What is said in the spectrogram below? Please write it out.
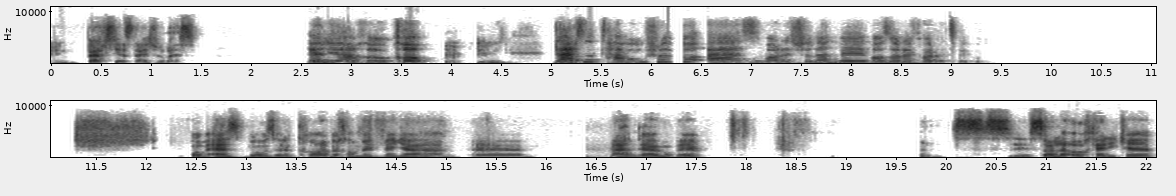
این بخشی از تجربه است. خیلی خوب. خب درس تموم شد و از وارد شدن به بازار کارت بگو. خب از بازار کار بخوام بهت بگم من در واقع سال آخری که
